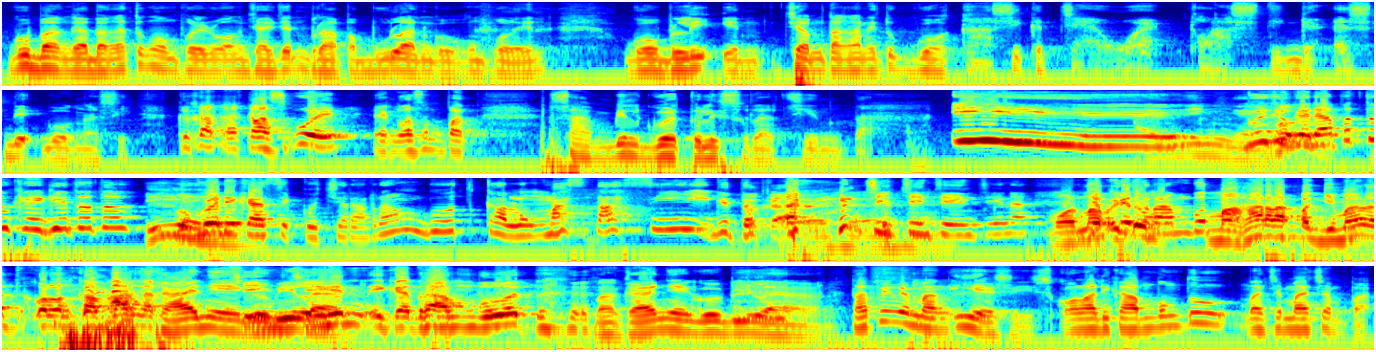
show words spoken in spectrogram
Gue bangga banget tuh ngumpulin uang jajan berapa bulan gue kumpulin. Gue beliin jam tangan itu gue kasih ke cewek kelas 3 SD gue ngasih ke kakak kelas gue yang kelas 4 sambil gue tulis surat cinta. Ih, ya. gue juga dapet tuh kayak gitu tuh. Iya. Gue dikasih kuciran rambut, kalung mas tasi gitu kan, cincin cincinan, Mohon maaf jepit itu rambut. mahar apa gimana tuh kalau lengkap banget. Makanya gua bilang. Cincin, ikat rambut. Makanya gue bilang. Tapi memang iya sih, sekolah di kampung tuh macam-macam pak.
